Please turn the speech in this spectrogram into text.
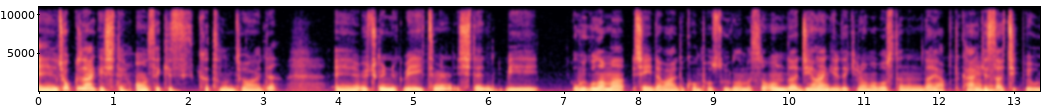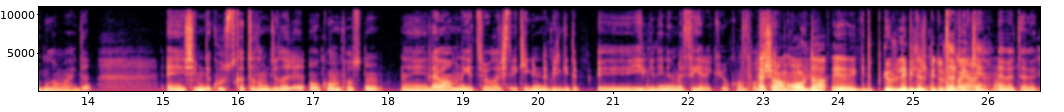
E, çok güzel geçti. 18 katılımcı vardı. 3 e, günlük bir eğitimin işte bir uygulama şeyi de vardı kompost uygulaması. Onu da Cihangir'deki Roma Bostanı'nda yaptık. Herkese hı hı. açık bir uygulamaydı. E, şimdi kurs katılımcıları o kompostun e, devamını getiriyorlar. İşte iki günde bir gidip e, ilgilenilmesi gerekiyor kompostla. Ha, şu an orada e, gidip görülebilir bir durumda Tabii yani. ki. Hı. Evet evet.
